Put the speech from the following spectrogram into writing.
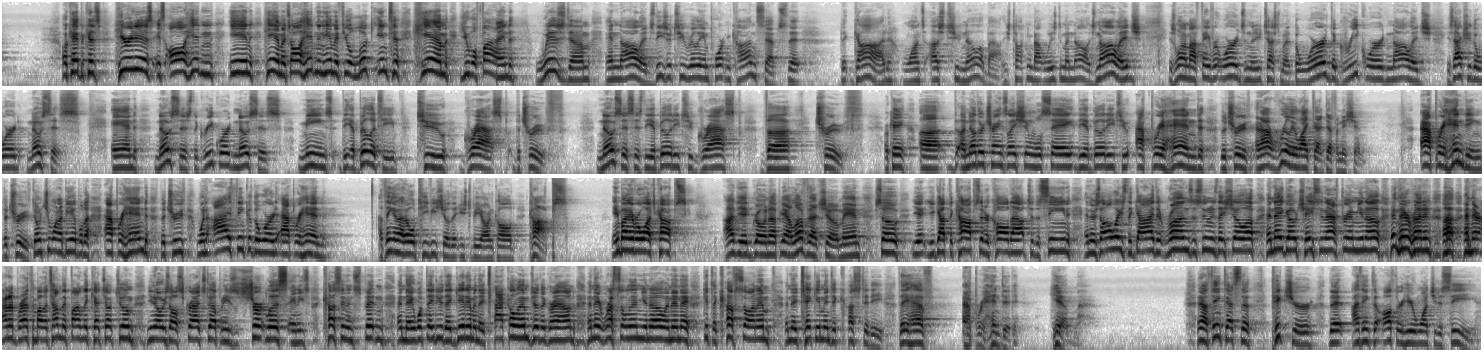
Okay, because here it is. It's all hidden in Him. It's all hidden in Him. If you'll look into Him, you will find wisdom and knowledge. These are two really important concepts that, that God wants us to know about. He's talking about wisdom and knowledge. Knowledge is one of my favorite words in the New Testament. The word, the Greek word knowledge, is actually the word gnosis. And gnosis, the Greek word gnosis, means the ability to grasp the truth. Gnosis is the ability to grasp the truth. Okay, uh, another translation will say the ability to apprehend the truth. And I really like that definition. Apprehending the truth. Don't you want to be able to apprehend the truth? When I think of the word apprehend, I think of that old TV show that used to be on called Cops. Anybody ever watch Cops? I did growing up. Yeah, I loved that show, man. So you, you got the cops that are called out to the scene, and there's always the guy that runs as soon as they show up, and they go chasing after him, you know, and they're running, uh, and they're out of breath. And by the time they finally catch up to him, you know, he's all scratched up and he's shirtless and he's cussing and spitting. And they, what they do, they get him and they tackle him to the ground and they wrestle him, you know, and then they get the cuffs on him and they take him into custody. They have apprehended him. And I think that's the picture that I think the author here wants you to see.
